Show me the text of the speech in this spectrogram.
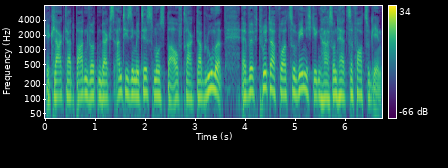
Geklagt hat Baden-Württembergs Antisemitismusbeauftragter Blume. Er wirft Twitter vor, zu wenig gegen Hass und Hetze vorzugehen.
